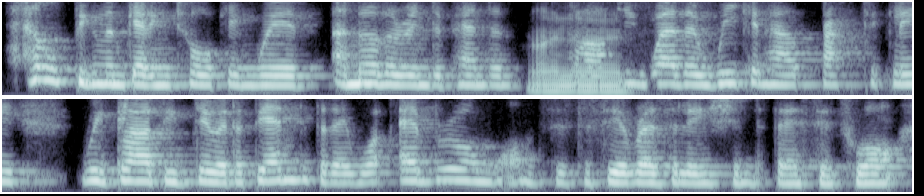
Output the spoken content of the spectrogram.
helping them getting talking with another independent party, whether we can help practically, we gladly do it. At the end of the day, what everyone wants is to see a resolution to this. It's what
